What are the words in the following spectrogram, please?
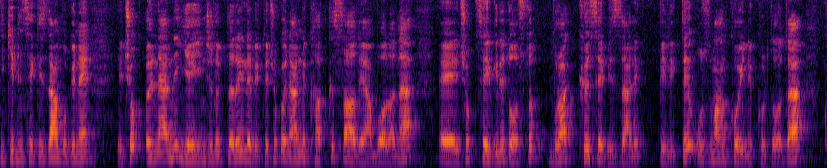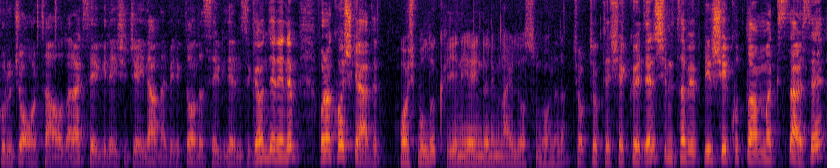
2008'den bugüne e, çok önemli yayıncılıklarıyla birlikte çok önemli katkı sağlayan bu alana e, çok sevgili dostum Burak Köse bizlerle birlikte uzman coin'i kurdu o da. Kurucu ortağı olarak sevgili eşi Ceylan'la birlikte ona da sevgilerimizi gönderelim. Burak hoş geldin. Hoş bulduk. Yeni yayın dönemin hayırlı olsun bu arada. Çok çok teşekkür ederiz. Şimdi tabii bir şey kutlanmak isterse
